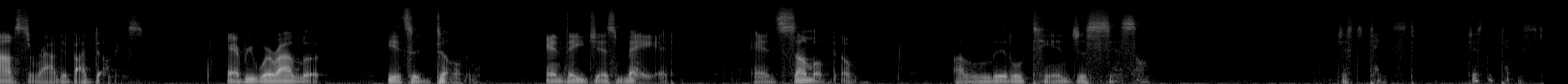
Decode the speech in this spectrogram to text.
I'm surrounded by dummies. Everywhere I look, it's a dummy. And they just mad. And some of them, a little tinge of sizzle. Just a taste. Just a taste.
